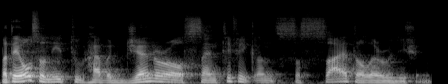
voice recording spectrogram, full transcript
but they also need to have a general scientific and societal erudition.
